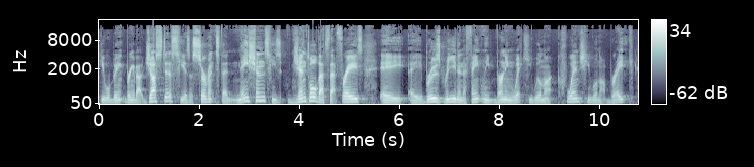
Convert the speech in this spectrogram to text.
He will bring, bring about justice. He is a servant to the nations. He's gentle. That's that phrase. A, a bruised reed and a faintly burning wick he will not quench. He will not break.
